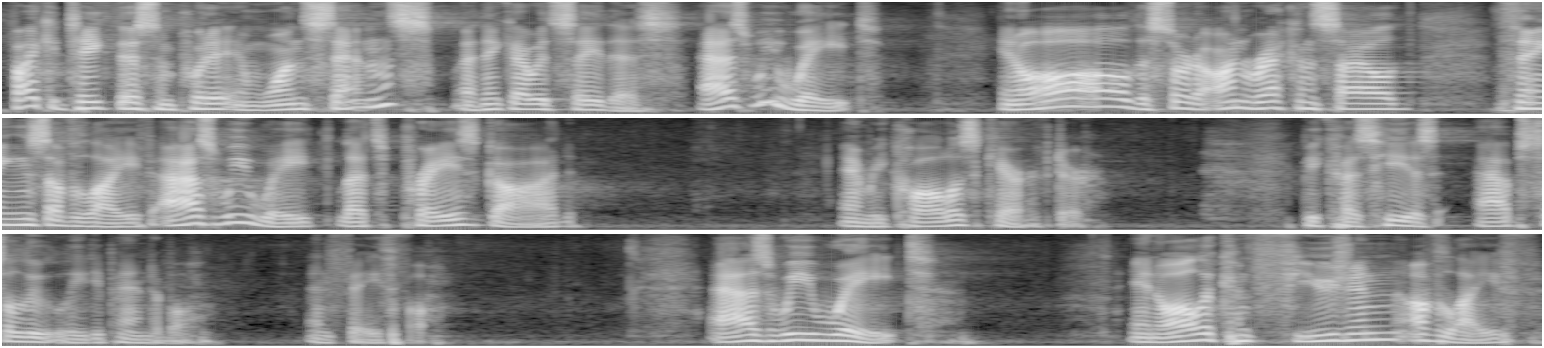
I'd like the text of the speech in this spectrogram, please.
If I could take this and put it in one sentence, I think I would say this. As we wait in all the sort of unreconciled things of life, as we wait, let's praise God and recall his character because he is absolutely dependable and faithful. As we wait in all the confusion of life,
